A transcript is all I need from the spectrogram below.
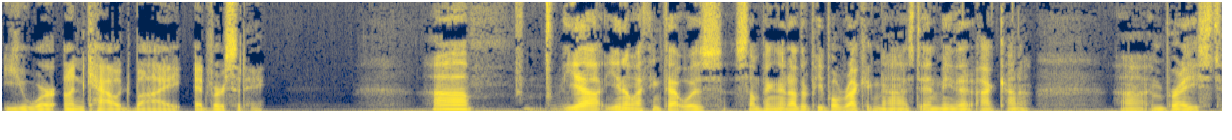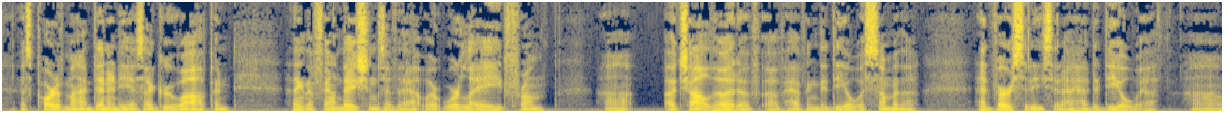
you were uncowed by adversity. Uh, yeah, you know, I think that was something that other people recognized in me that I kind of uh, embraced as part of my identity as I grew up, and I think the foundations of that were, were laid from uh, a childhood of, of having to deal with some of the adversities that I had to deal with, uh,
